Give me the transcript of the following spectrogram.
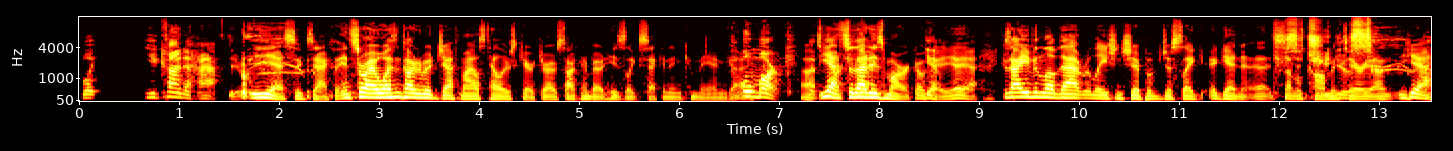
but you kind of have to. yes, exactly. And sorry, I wasn't talking about Jeff Miles Teller's character. I was talking about his like second in command guy. Oh, Mark. Uh, yeah, Mark, so that is Mark. Okay, Yeah. yeah, yeah. Because I even love that relationship of just like again a subtle commentary on yeah,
